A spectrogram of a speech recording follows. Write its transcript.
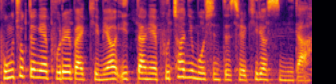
봉축 등의 불을 밝히며 이 땅에 부처님 오신 뜻을 기렸습니다.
